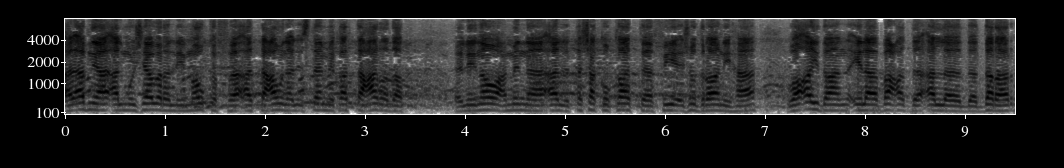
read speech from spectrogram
الأبنية المجاورة لموقف التعاون الإسلامي قد تعرضت لنوع من التشققات في جدرانها وأيضا إلى بعض الضرر.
